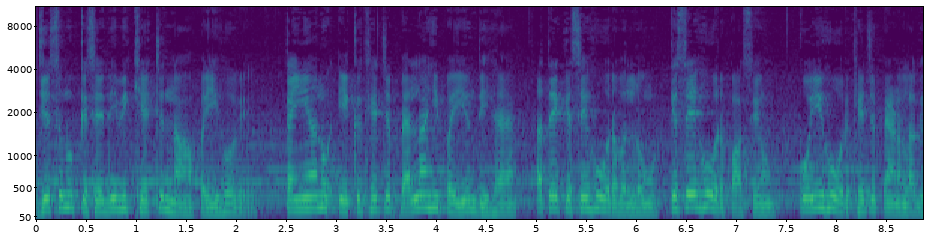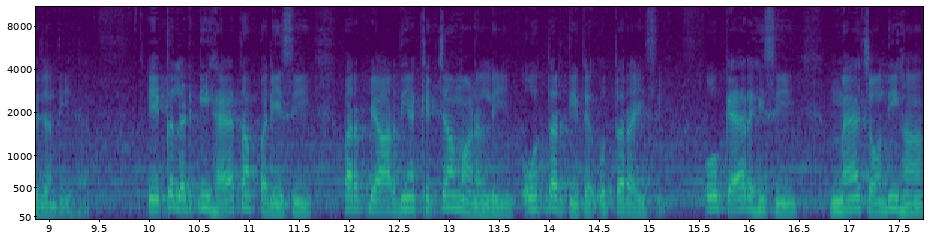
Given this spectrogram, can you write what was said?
ਜਿਸ ਨੂੰ ਕਿਸੇ ਦੀ ਵੀ ਖਿੱਚ ਨਾ ਪਈ ਹੋਵੇ। ਕਈਆਂ ਨੂੰ ਇੱਕ ਖਿੱਚ ਪਹਿਲਾਂ ਹੀ ਪਈ ਹੁੰਦੀ ਹੈ ਅਤੇ ਕਿਸੇ ਹੋਰ ਵੱਲੋਂ ਕਿਸੇ ਹੋਰ ਪਾਸਿਓਂ ਕੋਈ ਹੋਰ ਖਿੱਚ ਪੈਣ ਲੱਗ ਜਾਂਦੀ ਹੈ। ਇੱਕ ਲੜਕੀ ਹੈ ਤਾਂ ਪਰੀ ਸੀ, ਪਰ ਪਿਆਰ ਦੀਆਂ ਖਿੱਚਾਂ ਮਾਣਨ ਲਈ ਉਹ ਧਰਤੀ ਤੇ ਉਤਰ ਆਈ ਸੀ। ਉਹ ਕਹਿ ਰਹੀ ਸੀ, ਮੈਂ ਚਾਹੁੰਦੀ ਹਾਂ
